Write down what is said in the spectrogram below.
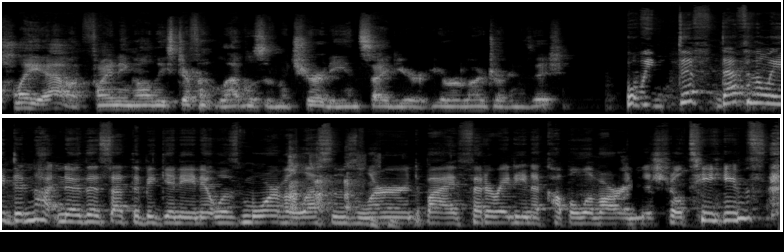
play out finding all these different levels of maturity inside your your large organization well, we def- definitely did not know this at the beginning. It was more of a lessons learned by federating a couple of our initial teams.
